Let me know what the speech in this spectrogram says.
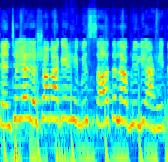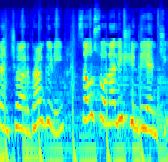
त्यांच्या या यशामागे नेहमी साथ लाभलेली आहे त्यांची अर्धांगिणी सौ सोनाली शिंदे यांची.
